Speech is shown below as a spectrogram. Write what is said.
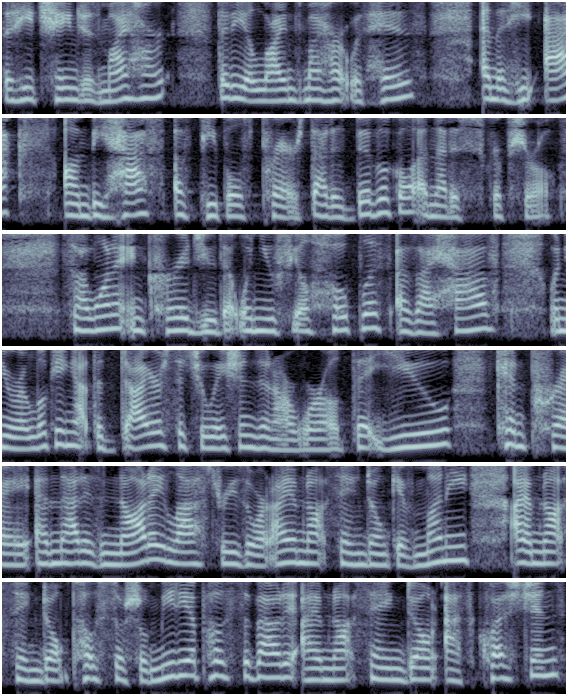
that He changes my heart, that He aligns my heart with His, and that He acts on behalf of people's prayers. That is biblical and that is scriptural. So I want to encourage you that when you feel hopeless, as I have, when you are looking at the dire situations in our world, that you can pray, and that is not a last resort. I am not saying don't give money. I am not saying don't post social media posts about it. I am not saying don't ask questions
